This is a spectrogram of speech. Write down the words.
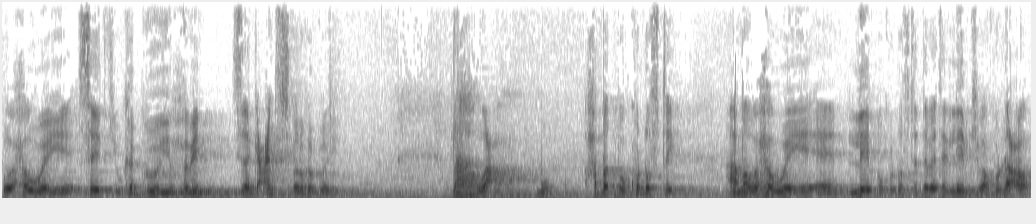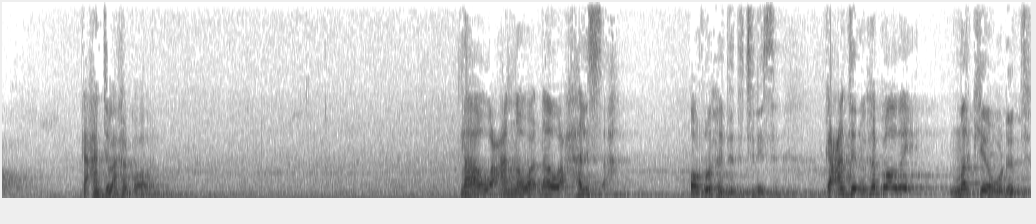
waxa weeye sayidkii uu ka gooyo xubin sida gacantiisa kale u ka gooyo dhaawac buu xabad buu ku dhuftay ama waxa weeye leeb buu ku dhuftay dabeetana leebkii baa ku dhaco gacantii baa ka go'day. Dhaawacanna waa dhaawac halis ah oo ruuxii dadejinaysa gacantiina ka go'day markiina wuu dhintay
